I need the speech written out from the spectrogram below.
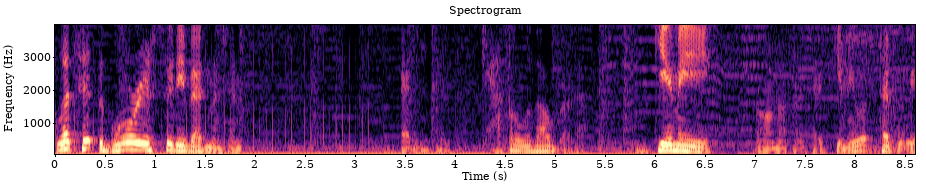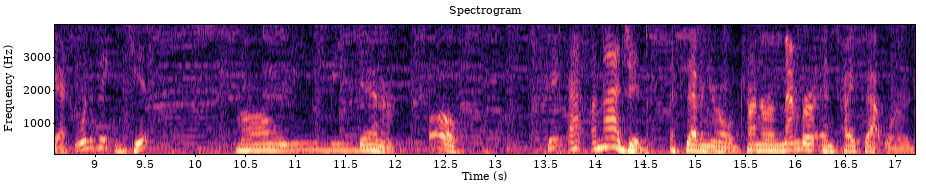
Let's hit the glorious city of Edmonton. Edmonton, capital of Alberta. Gimme! Oh, I'm not gonna type gimme. Let's type what we actually. What is it? Get molybdenum. Oh, see, uh, imagine a seven-year-old trying to remember and type that word,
